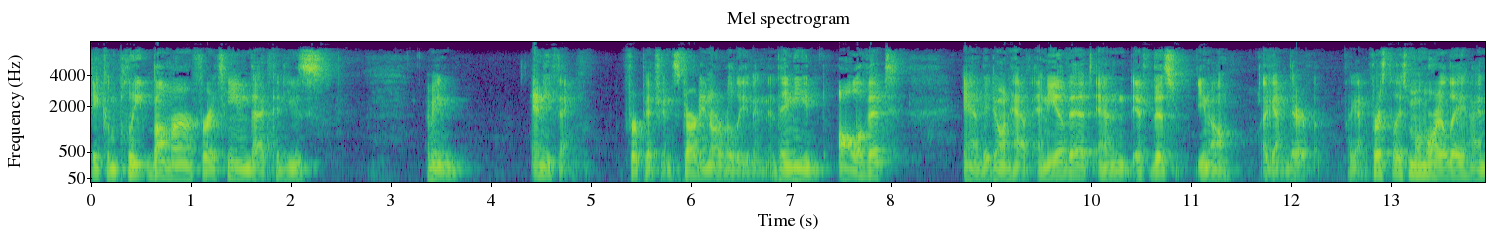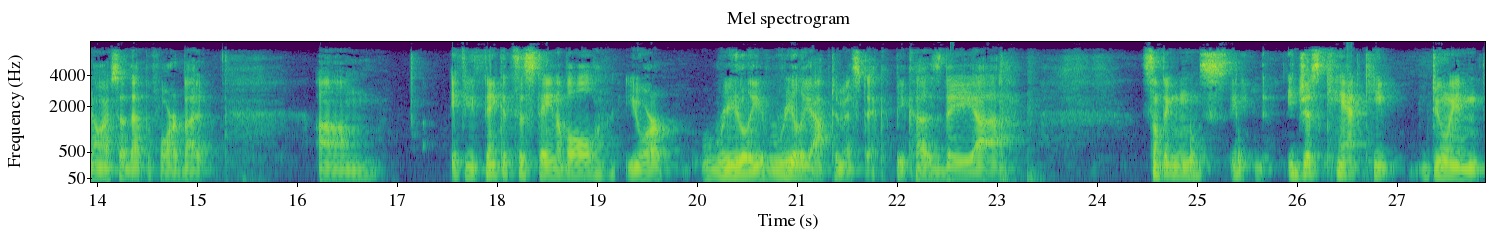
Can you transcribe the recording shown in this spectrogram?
a complete bummer for a team that could use, I mean, anything for pitching, starting or relieving. They need all of it, and they don't have any of it. And if this, you know, again, they're again first place Memorial Day. I know I've said that before, but um, if you think it's sustainable, you are really, really optimistic because they uh, something you just can't keep doing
